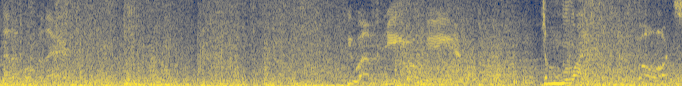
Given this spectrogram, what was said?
set up over there. You have need of me. The might of the gods.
